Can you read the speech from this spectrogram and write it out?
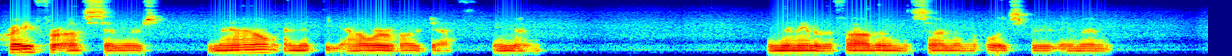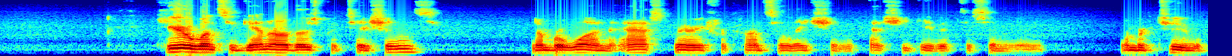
pray for us sinners, now and at the hour of our death. Amen. In the name of the Father, and the Son, and the Holy Spirit. Amen. Here, once again, are those petitions. Number one, ask Mary for consolation as she gave it to Simeon. Number two,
